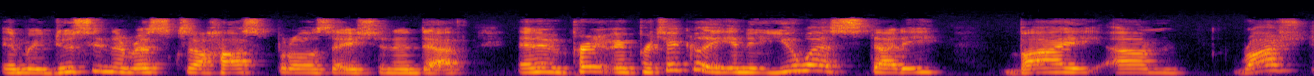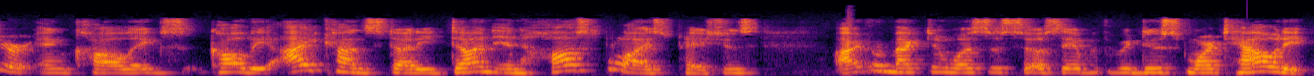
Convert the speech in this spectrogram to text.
in reducing the risks of hospitalization and death, and in, in particularly in a U.S. study by um, Rajter and colleagues called the ICON study done in hospitalized patients, ivermectin was associated with reduced mortality.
